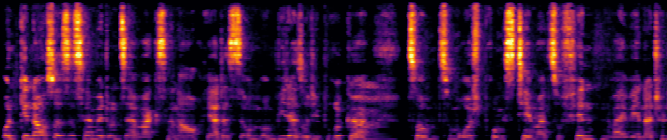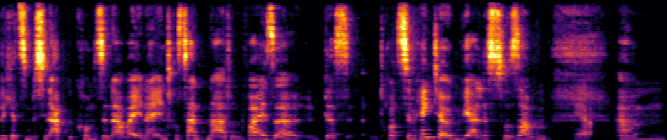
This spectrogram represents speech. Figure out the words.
Und genauso ist es ja mit uns Erwachsenen auch, ja, das, um, um wieder so die Brücke mhm. zum, zum Ursprungsthema zu finden, weil wir natürlich jetzt ein bisschen abgekommen sind, aber in einer interessanten Art und Weise. Das trotzdem hängt ja irgendwie alles zusammen. Ja. Ähm,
